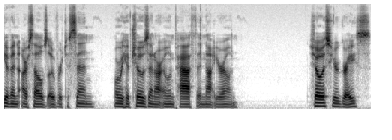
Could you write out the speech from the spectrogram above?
given ourselves over to sin, or we have chosen our own path and not your own. Show us your grace.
